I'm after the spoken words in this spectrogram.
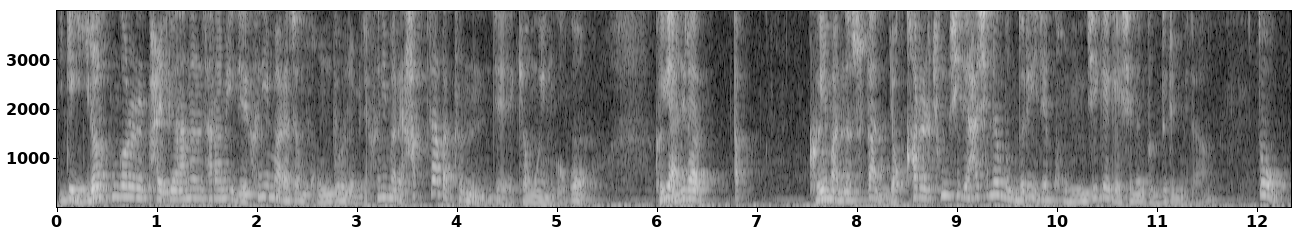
이게 이런 거를 발견하는 사람이 이제 흔히 말해서 공부를 좀 이제 흔히 말해 학자 같은 이제 경우인 거고 그게 아니라 딱 그에 맞는 수단 역할을 충실히 하시는 분들이 이제 공직에 계시는 분들입니다. 또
